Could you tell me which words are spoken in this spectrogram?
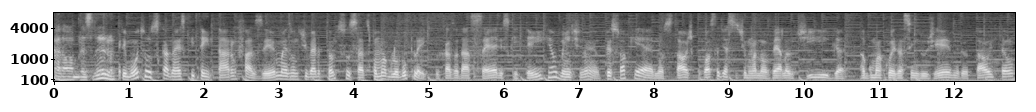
canal brasileiro? Tem muitos canais que tentaram fazer, mas não tiveram tanto sucesso como a Globoplay, por causa das séries que tem, realmente, né? O pessoal que é nostálgico gosta de assistir uma novela antiga, alguma coisa assim do gênero e tal, então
